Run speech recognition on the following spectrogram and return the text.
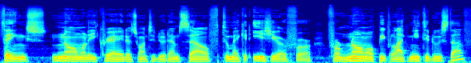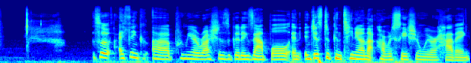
things normally creators want to do themselves to make it easier for for normal people like me to do stuff? So I think uh, Premiere Rush is a good example, and, and, just to continue on that conversation we were having,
